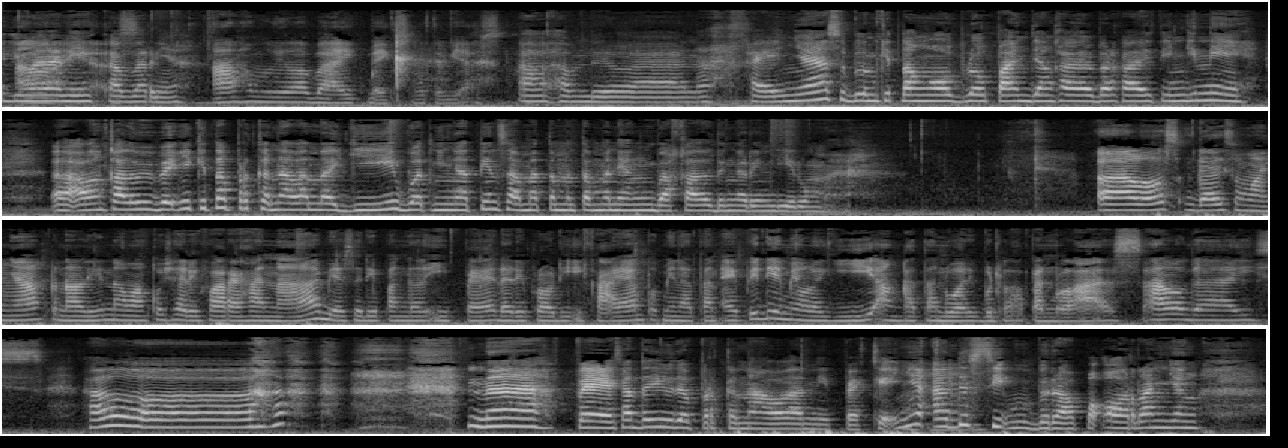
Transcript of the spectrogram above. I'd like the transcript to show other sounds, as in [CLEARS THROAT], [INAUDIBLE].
gimana Halo, nih Yes. kabarnya? Alhamdulillah baik baik seperti biasa. Alhamdulillah. Nah, kayaknya sebelum kita ngobrol panjang kali lebar kali tinggi nih, eh, alangkah lebih baiknya kita perkenalan lagi buat ngingetin sama teman-teman yang bakal dengerin di rumah. Halo guys semuanya, kenalin nama aku Syarifah Rehana, biasa dipanggil IP dari Prodi IKM Peminatan Epidemiologi angkatan 2018. Halo guys. Halo. [LAUGHS] Nah, Pe, kan tadi udah perkenalan nih, Pe. Kayaknya ada sih beberapa orang yang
